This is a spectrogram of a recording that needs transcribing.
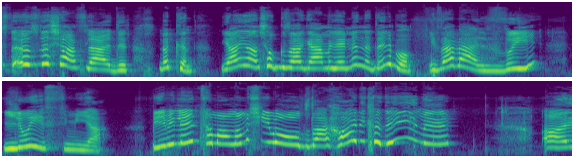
S de özdeş harflerdir. Bakın yan yana çok güzel gelmelerinin nedeni bu. Isabel, Zoe, Louis, Mia. Birbirlerini tamamlamış gibi oldular. Harika değil mi? Ay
